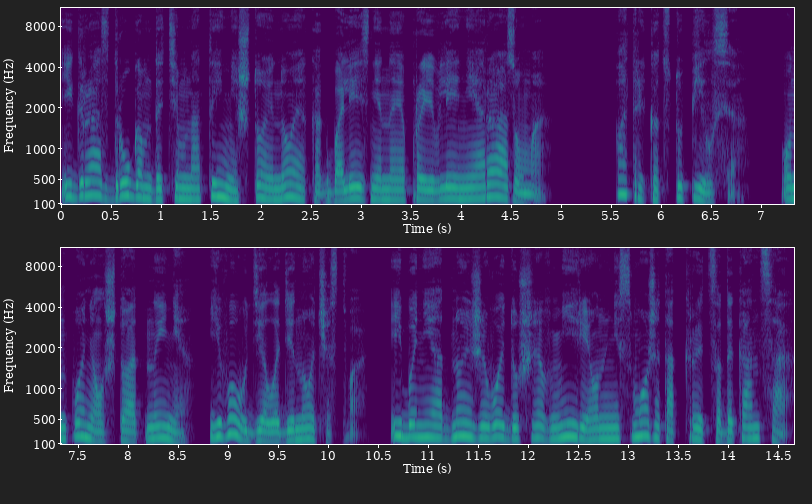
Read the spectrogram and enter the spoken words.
игра с другом до темноты, не что иное, как болезненное проявление разума. Патрик отступился. Он понял, что отныне его удел одиночество, ибо ни одной живой душе в мире он не сможет открыться до конца.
